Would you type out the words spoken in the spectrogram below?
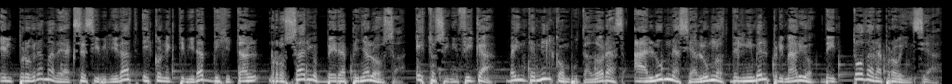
el programa de accesibilidad y conectividad digital Rosario Vera Peñalosa. Esto significa 20.000 computadoras a alumnas y alumnos del nivel primario de toda la provincia.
